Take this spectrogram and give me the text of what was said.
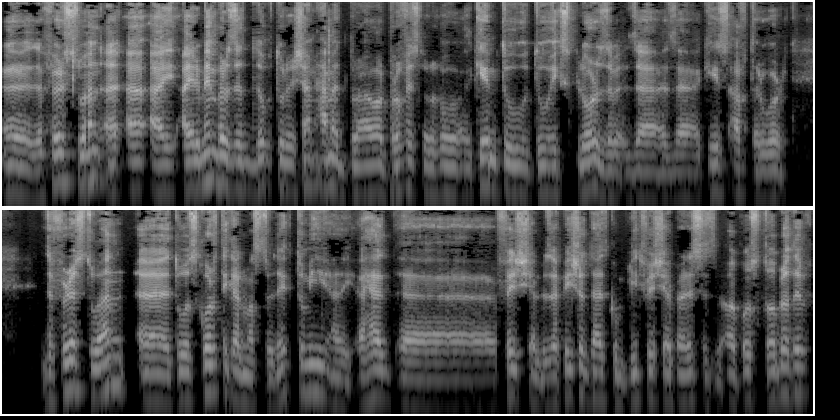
Uh, the first one, uh, I, I remember that Dr. Hisham Hamad, our professor, who came to, to explore the, the, the case afterward. The first one, uh, it was cortical mastoidectomy. I, I had uh, facial, the patient had complete facial paralysis post-operative.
